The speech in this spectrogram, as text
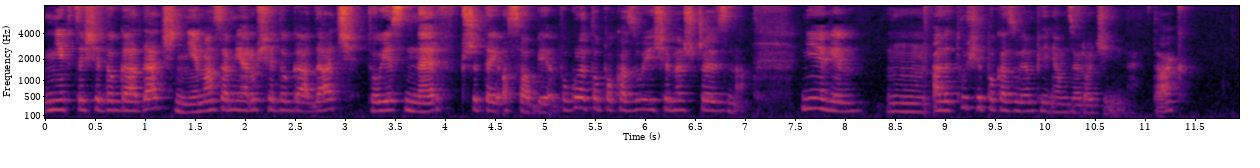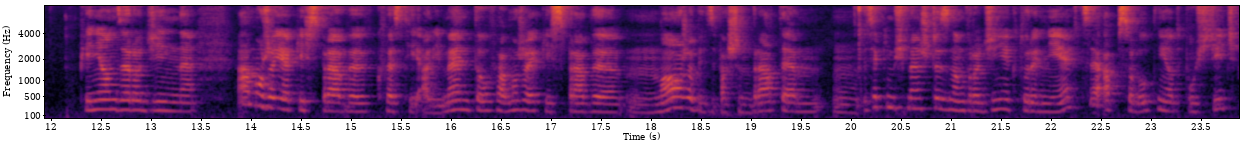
Nie chce się dogadać, nie ma zamiaru się dogadać. Tu jest nerw przy tej osobie. W ogóle to pokazuje się mężczyzna. Nie wiem, mm, ale tu się pokazują pieniądze rodzinne, tak? Pieniądze rodzinne, a może jakieś sprawy w kwestii alimentów, a może jakieś sprawy, mm, może być z waszym bratem, mm, z jakimś mężczyzną w rodzinie, który nie chce absolutnie odpuścić.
